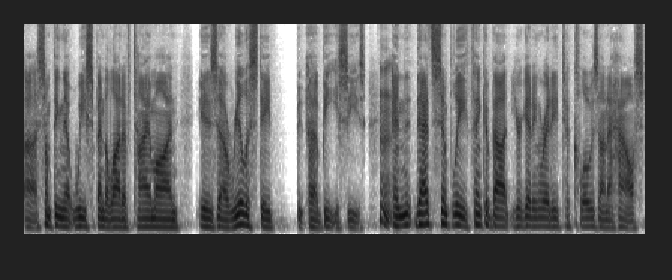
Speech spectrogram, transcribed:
uh, something that we spend a lot of time on is uh, real estate uh, BECs. Hmm. And that's simply think about you're getting ready to close on a house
